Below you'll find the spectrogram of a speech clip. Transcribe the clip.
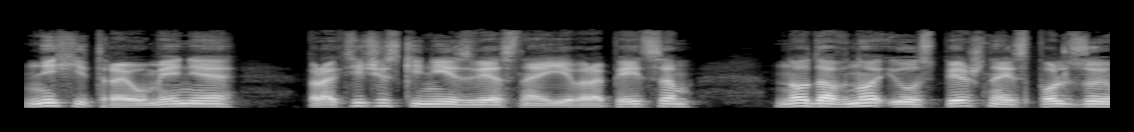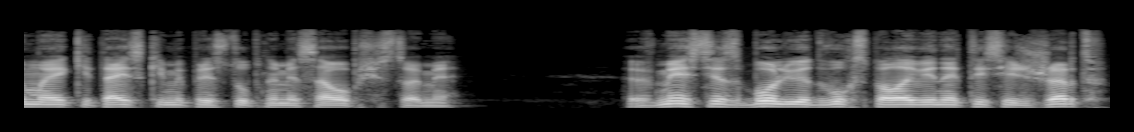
Нехитрое умение, практически неизвестное европейцам, но давно и успешно используемое китайскими преступными сообществами. Вместе с болью двух с половиной тысяч жертв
